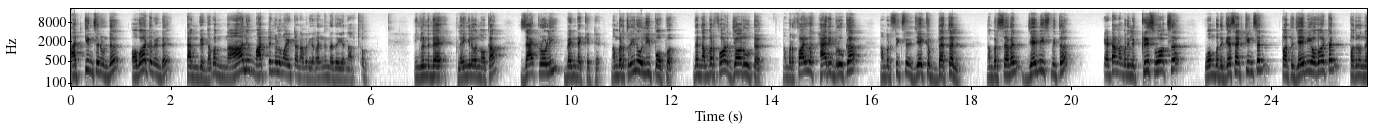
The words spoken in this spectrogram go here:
അറ്റ്കിൻസൺ ഉണ്ട് ഒവേർട്ടൺ ഉണ്ട് ടങ്ക് ഉണ്ട്. അപ്പം നാല് മാറ്റങ്ങളുമായിട്ടാണ് അവർ ഇറങ്ങുന്നത് എന്നർത്ഥം. ഇംഗ്ലണ്ടിന്റെ പ്ലേയിങ് ഇലവൻ നോക്കാം. സാക് റോളി ബെൻഡക്കറ്റ് നമ്പർ ത്രീയിൽ Ollie Pope. Then number four Joe Root. Number five Harry Brook. Number സിക്സിൽ Jacob Bethell. Number seven Jamie Smith. എട്ടാം നമ്പറിൽ ക്രിസ് വോക്സ് ഒമ്പത് ഗസ് അറ്റ്കിൻസൺ പത്ത് ജെയ്മി ഒവേർട്ടൺ പതിനൊന്ന്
